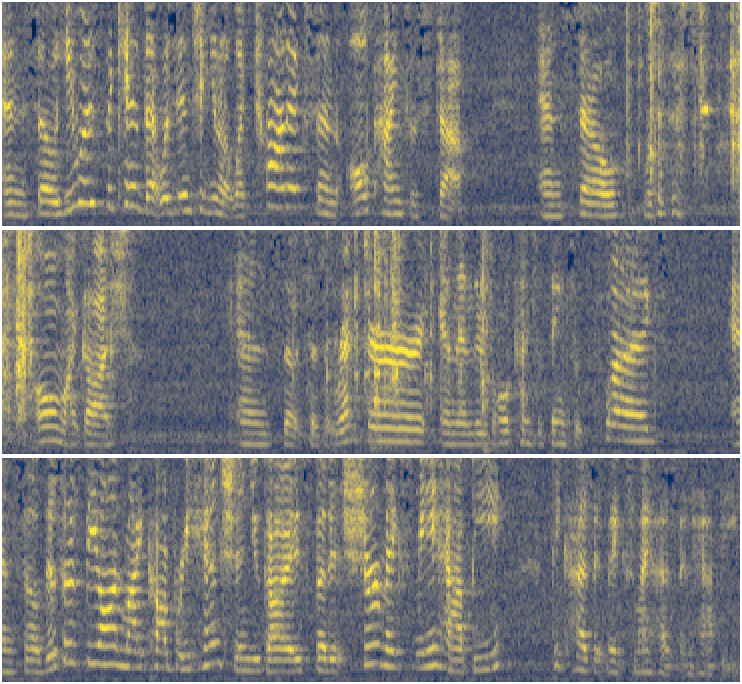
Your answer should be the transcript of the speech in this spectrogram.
And so he was the kid that was into, you know, electronics and all kinds of stuff. And so, look at this. Oh my gosh. And so it says erector, and then there's all kinds of things with plugs. And so this is beyond my comprehension, you guys, but it sure makes me happy because it makes my husband happy.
